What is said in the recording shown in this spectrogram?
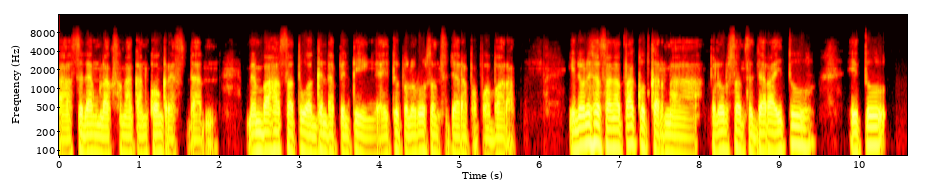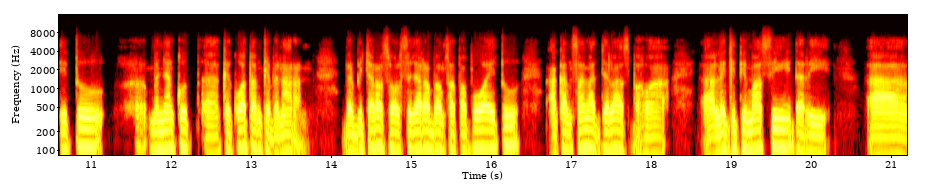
uh, sedang melaksanakan kongres dan membahas satu agenda penting yaitu pelurusan sejarah Papua Barat. Indonesia sangat takut karena pelurusan sejarah itu itu itu uh, menyangkut uh, kekuatan kebenaran. Berbicara soal sejarah bangsa Papua itu akan sangat jelas bahwa uh, legitimasi dari uh,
